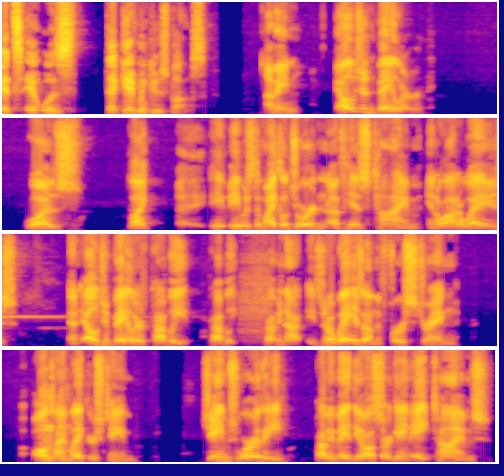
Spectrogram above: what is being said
it's, it was, that gave me goosebumps. I mean, Elgin Baylor was like, uh, he, he was the Michael Jordan of his time in a lot of ways. And Elgin Baylor is probably, probably, probably not, he's no way he's on the first string all time Lakers team. James Worthy probably made the All Star game eight times.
